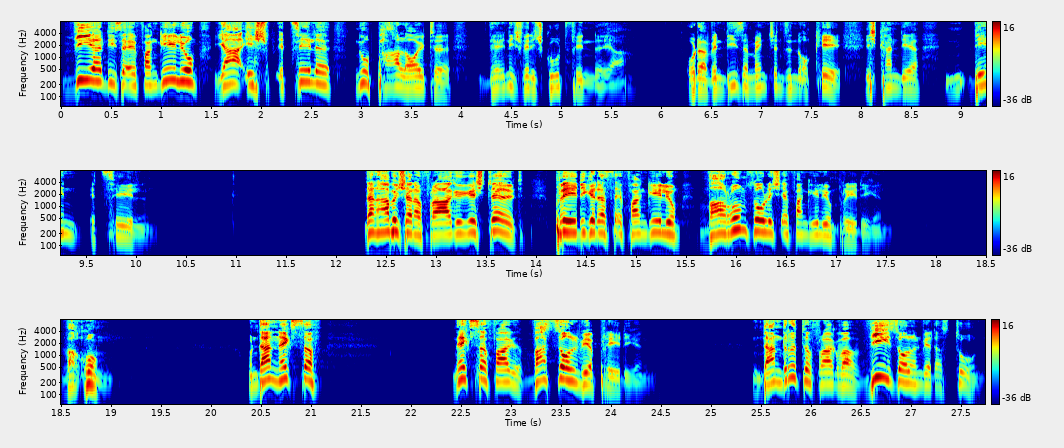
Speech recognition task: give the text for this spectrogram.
wir dieser Evangelium, ja, ich erzähle nur paar Leute, wenn ich, wenn ich gut finde, ja. Oder wenn diese Menschen sind okay, ich kann dir den erzählen. Dann habe ich eine Frage gestellt. Predige das Evangelium. Warum soll ich Evangelium predigen? Warum? Und dann nächste, nächste Frage, was sollen wir predigen? Und dann dritte Frage war, wie sollen wir das tun?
